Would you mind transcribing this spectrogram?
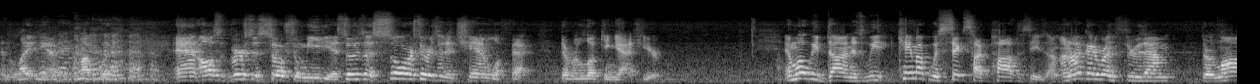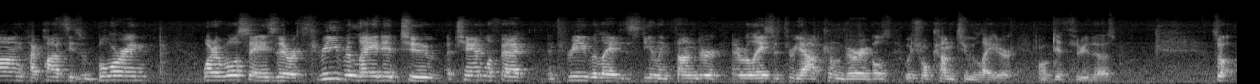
and lightning I could come up with. And also versus social media. So is it a source or is it a channel effect that we're looking at here? And what we've done is we came up with six hypotheses. I'm not going to run through them. They're long. Hypotheses are boring. What I will say is there are three related to a channel effect and three related to stealing thunder and it relates to three outcome variables which we'll come to later. We'll get through those. So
